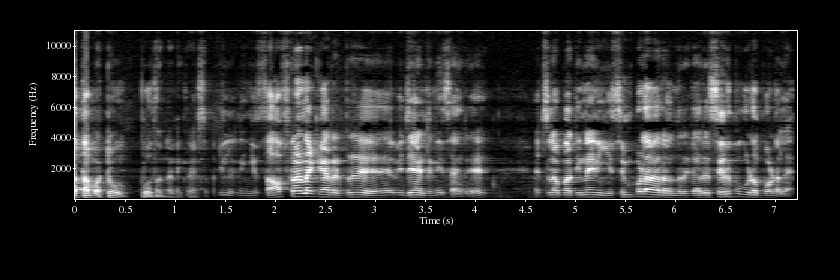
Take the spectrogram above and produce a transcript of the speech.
பார்த்தா மட்டும் போதும்னு நினைக்கிறேன் சார். இல்லை நீங்கள் சாஃப்டான கேரக்டர் விஜய் ஆண்டனி சார். ஆக்சுவலாக பார்த்தீங்கன்னா நீங்கள் சிம்பிளாக வேற வந்திருக்காரு செருப்பு கூட போடலை.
